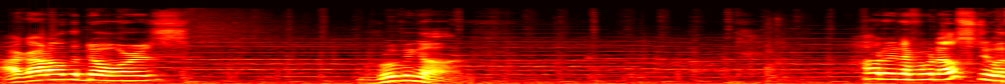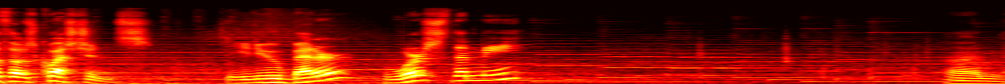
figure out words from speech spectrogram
I got all the doors. Moving on. How did everyone else do with those questions? You do better? Worse than me? Um,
